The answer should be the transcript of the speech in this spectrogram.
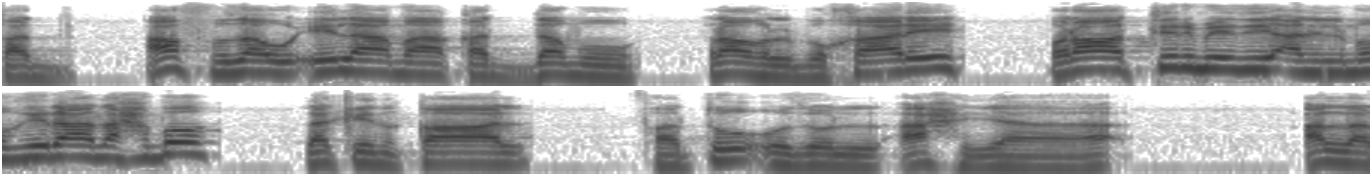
কাদ ইলামা রাহুল আনিল মুগিরা লাকিন কাল ফাতু আল্লাহ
